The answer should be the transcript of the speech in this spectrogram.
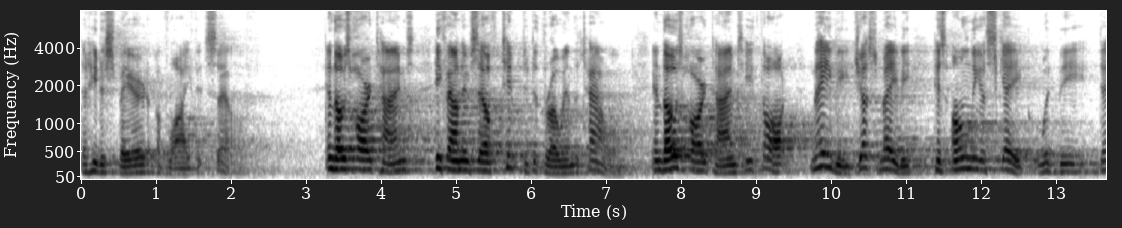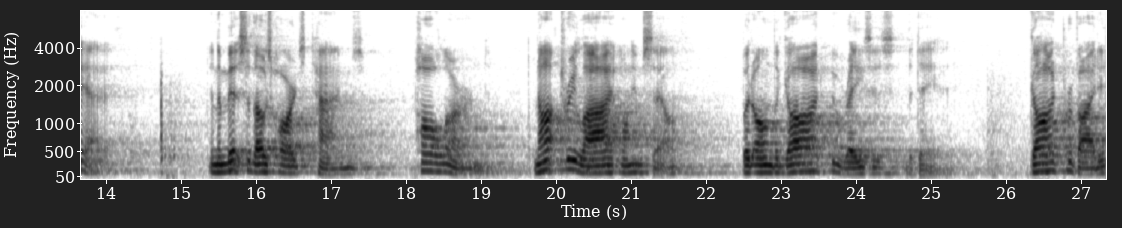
that he despaired of life itself. In those hard times, he found himself tempted to throw in the towel. In those hard times, he thought maybe, just maybe, his only escape would be death. In the midst of those hard times, Paul learned not to rely on himself, but on the God who raises the dead. God provided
